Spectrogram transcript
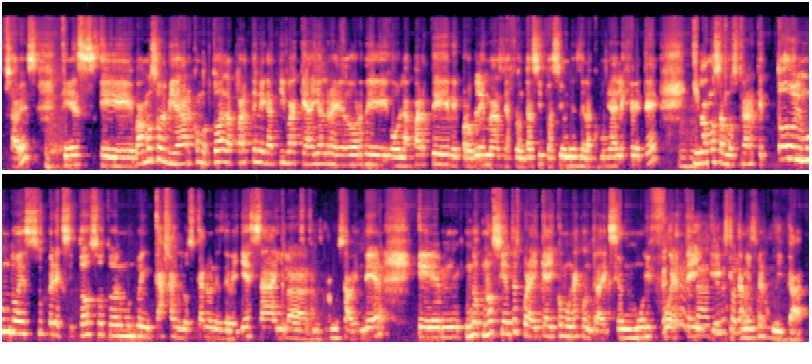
¿sabes? Que es, eh, vamos a olvidar como toda la parte negativa que hay alrededor de, o la parte de problemas de afrontar situaciones de la comunidad LGBT, y vamos a mostrar que todo el mundo es súper exitoso, todo el mundo encaja en los cánones de belleza y claro. nos vamos a vender. Em, no, ¿No sientes por ahí que hay como una contradicción muy fuerte y que, también perjudica?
